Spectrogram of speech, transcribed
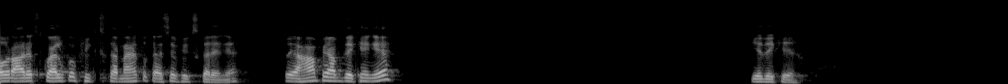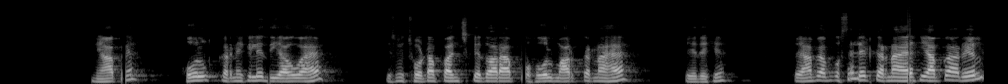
और आर एक्स क्वाइल को फिक्स करना है तो कैसे फिक्स करेंगे? तो यहाँ पे आप देखेंगे। ये देखिए। यहाँ पे होल करने के लिए दिया हुआ है। इसमें छोटा पंच के द्वारा आपको होल मार्क करना है। ये देखिए। तो यहाँ पे आपको सेलेक्ट करना है कि आपका रेल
